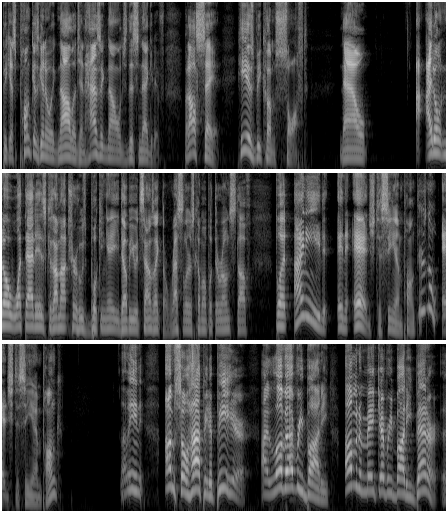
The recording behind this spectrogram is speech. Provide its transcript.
because Punk is going to acknowledge and has acknowledged this negative. But I'll say it. He has become soft. Now, I don't know what that is because I'm not sure who's booking AEW. It sounds like the wrestlers come up with their own stuff. But I need an edge to CM Punk. There's no edge to CM Punk. I mean, I'm so happy to be here. I love everybody. I'm going to make everybody better. Uh,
